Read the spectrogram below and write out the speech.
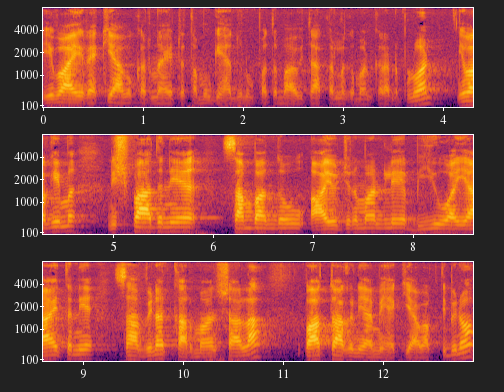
ඒවායේ රැකියාව කරන අයට තමුන්ගේ හැඳුනුම්පත භාවිතා කරලා ගමන් කරන්න පුළුවන්. ඒ වගේම නිෂ්පාදනය සම්බන්ධ වූ ආයෝජන මණ්ඩලය, BUI ආයතනය සහ වෙනත් කර්මාන්තශාලා පවත්වාගෙන යාමේ හැකියාවක් තිබෙනවා.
